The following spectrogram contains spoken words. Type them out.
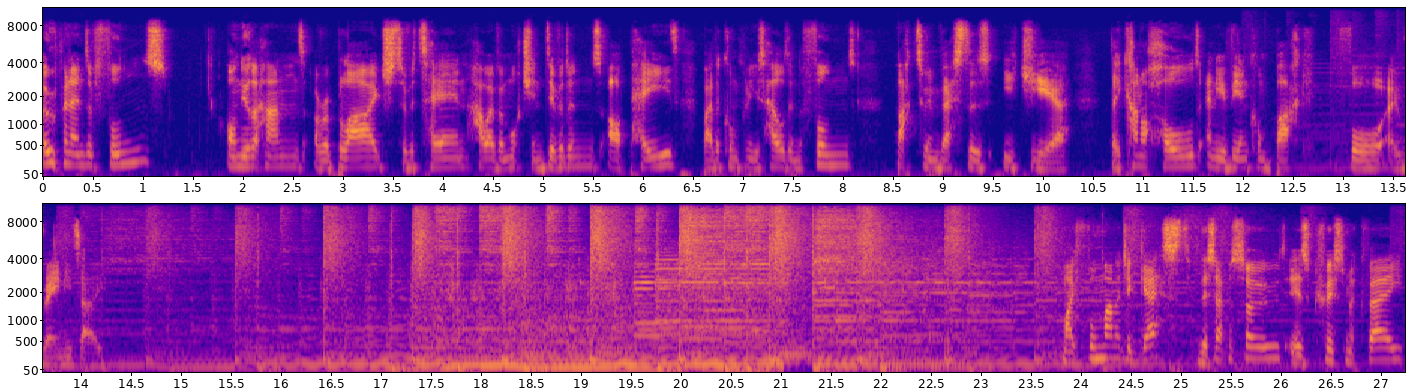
Open ended funds on the other hand, are obliged to return however much in dividends are paid by the companies held in the fund back to investors each year. They cannot hold any of the income back for a rainy day. My fund manager guest for this episode is Chris McVey,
